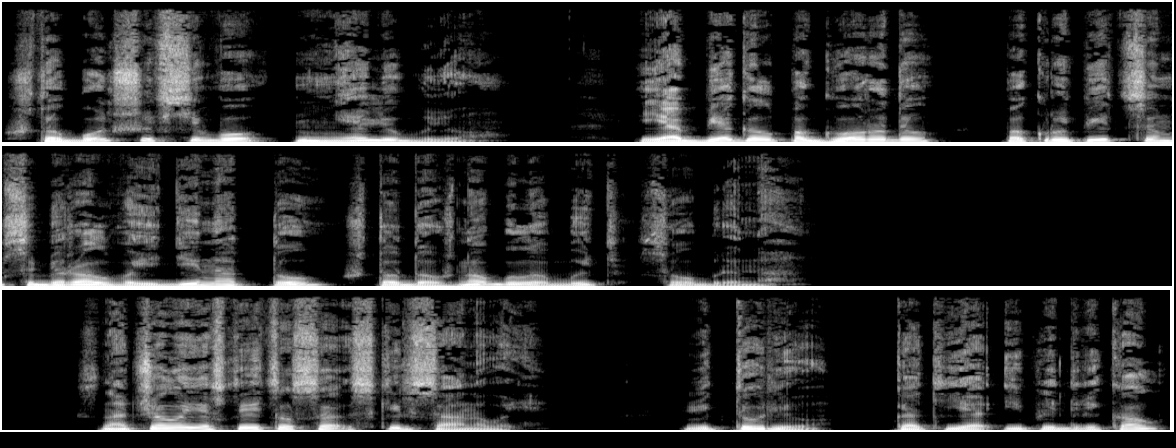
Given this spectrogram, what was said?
что больше всего не люблю. Я бегал по городу, по крупицам собирал воедино то, что должно было быть собрано. Сначала я встретился с Кирсановой. Викторию, как я и предрекал,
